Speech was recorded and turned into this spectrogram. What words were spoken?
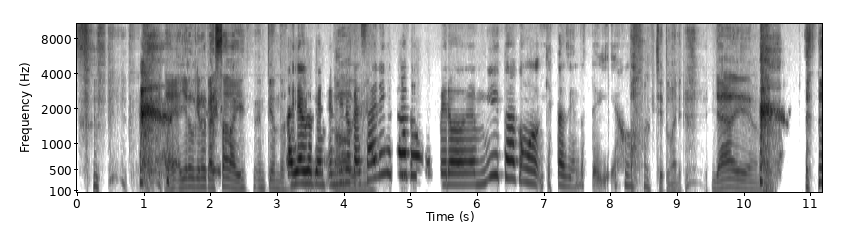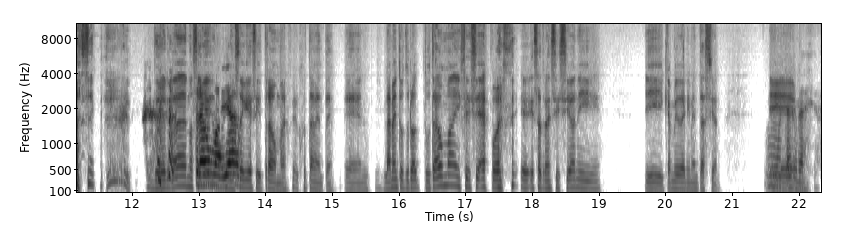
hay, algo que no calzaba ahí, entiendo. Hay algo que en mí no calzaba, en ellos estaba todo bien, pero en mí estaba como, ¿qué está haciendo este viejo? Oh, ya, eh, de verdad, no sé, qué, no sé qué decir, trauma, justamente. Eh, lamento tu, trauma y felicidades por esa transición y, cambio de alimentación. Muchas em, gracias.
